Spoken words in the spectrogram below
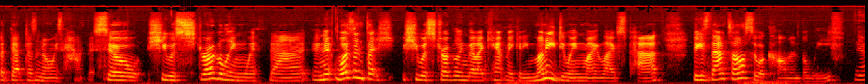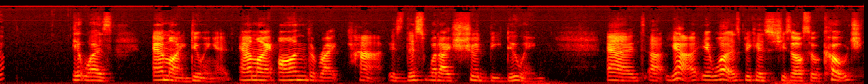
but that doesn't always happen. So she was struggling with that. And it wasn't that she was struggling that I can't make any money doing my life's path, because that's also a common belief. Yeah. It was, am I doing it? Am I on the right path? Is this what I should be doing? And uh, yeah, it was because she's also a coach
